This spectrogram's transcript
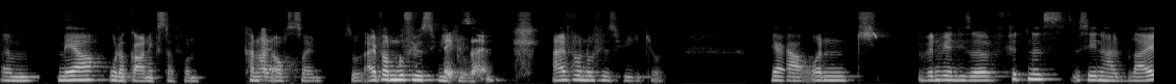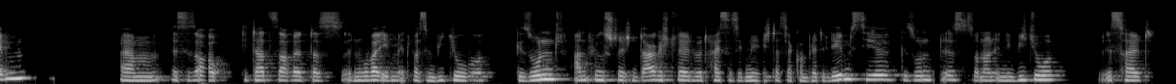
ähm, mehr oder gar nichts davon. Kann halt auch sein. So einfach nur fürs Video. Sein. Einfach nur fürs Video. Ja, und wenn wir in dieser Fitness-Szene halt bleiben, ähm, es ist auch die Tatsache, dass nur weil eben etwas im Video gesund, Anführungsstrichen, dargestellt wird, heißt das eben nicht, dass der komplette Lebensstil gesund ist, sondern in dem Video ist halt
